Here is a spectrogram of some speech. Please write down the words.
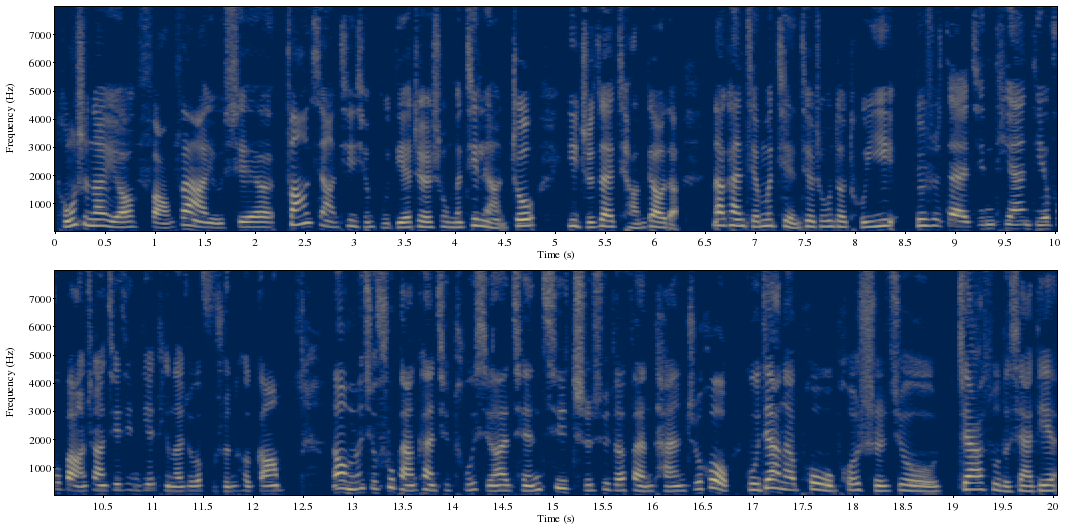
同时呢也要防范啊有些方向进行补跌，这也是我们近两周一直在强调的。那看节目简介中的图一，就是在今天跌幅榜上接近跌停的这个抚顺特钢。那我们去复盘看其图形啊，前期持续的反弹之后，股价呢破五破十就加速的下跌，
